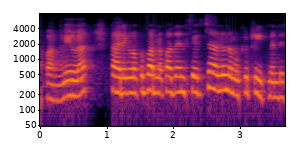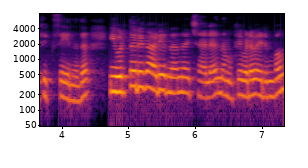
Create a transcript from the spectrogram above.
അപ്പോൾ അങ്ങനെയുള്ള കാര്യങ്ങളൊക്കെ പറഞ്ഞപ്പോൾ അതനുസരിച്ചാണ് നമുക്ക് ട്രീറ്റ്മെന്റ് ഫിക്സ് ചെയ്യുന്നത്. ഇവിടുത്തെ ഒരു കാര്യം എന്താണെന്ന് വെച്ചാൽ നമുക്ക് ഇവിടെ വരുമ്പം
